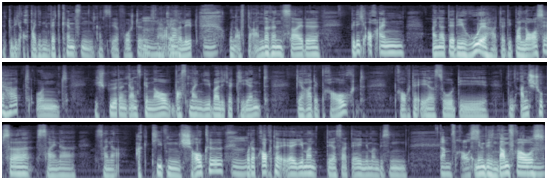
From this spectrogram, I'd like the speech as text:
Natürlich auch bei den Wettkämpfen, kannst du dir ja vorstellen, mhm, was man alles erlebt. Mhm. Und auf der anderen Seite bin ich auch ein, einer, der die Ruhe hat, der die Balance hat und ich spüre dann ganz genau, was mein jeweiliger Klient gerade braucht. Braucht er eher so die, den Anschubser seiner, seiner aktiven Schaukel mhm. oder braucht er eher jemand, der sagt, ey, nimm mal ein bisschen Dampf raus. Nimm ein bisschen Dampf raus,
